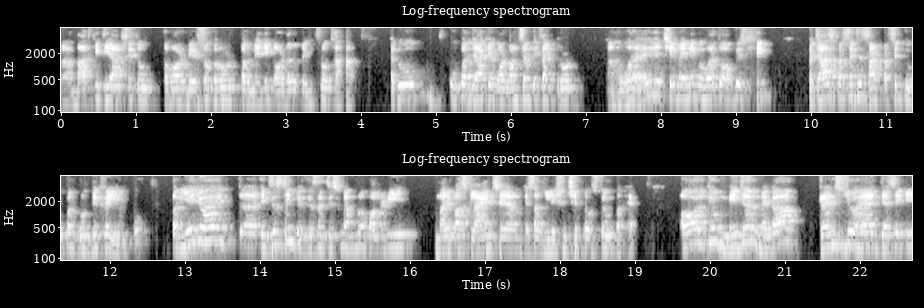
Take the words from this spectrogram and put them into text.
बात की थी आपसे तो अबाउट डेढ़ सौ करोड़ पर महीने का ऑर्डर इनफ्लो था। अभी वो ऊपर जाके about one seventy five crore हो रहा है। ये छह महीने में हुआ तो ऑब्वियसली पचास परसेंट से साठ परसेंट के ऊपर ग्रोथ दिख रही है हमको। पर ये जो है एग्जिस्टिंग बिज़नेस है जिसमें हम लोग ऑलरेडी हमारे पास क्लाइंट्स हैं, उनके साथ रिलेशनशिप है, उसके ऊपर है। और जो मेजर मेगा ट्रेंड्स जो है, जैसे कि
